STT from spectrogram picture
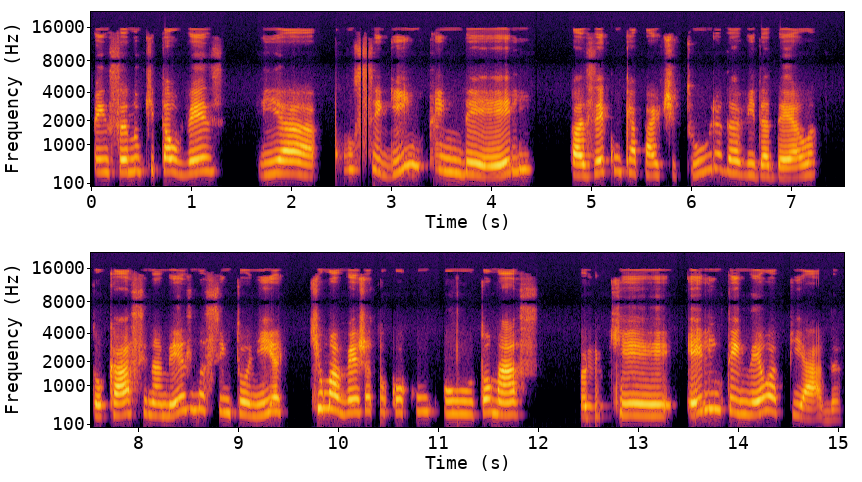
pensando que talvez ia conseguir entender ele, fazer com que a partitura da vida dela tocasse na mesma sintonia que uma vez já tocou com o Tomás, porque ele entendeu a piada.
